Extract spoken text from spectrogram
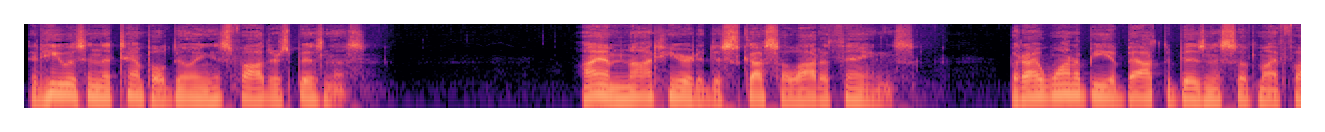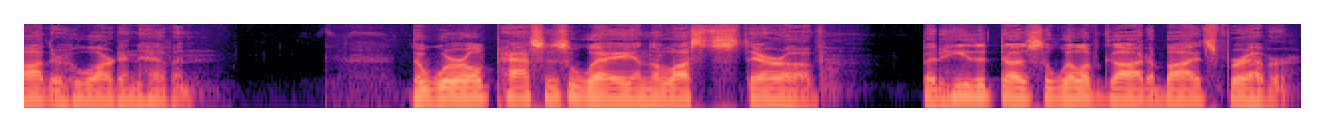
that he was in the temple doing his father's business. I am not here to discuss a lot of things, but I want to be about the business of my Father who art in heaven. The world passes away and the lusts thereof, but he that does the will of God abides forever.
